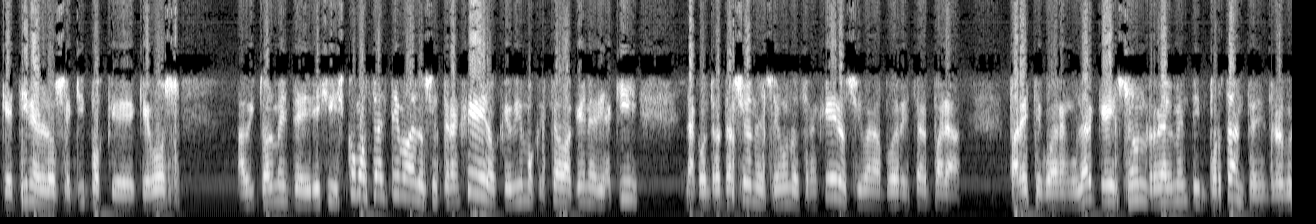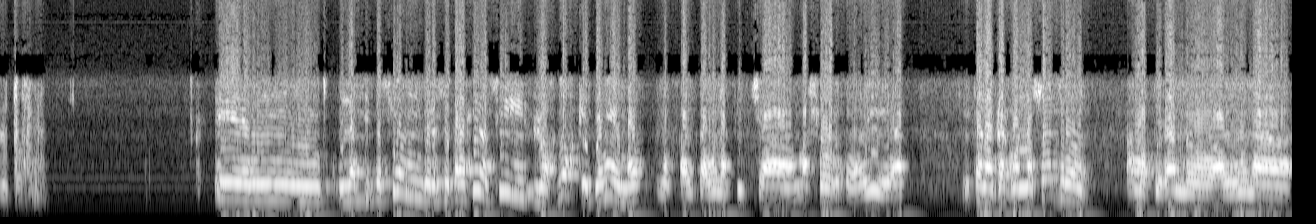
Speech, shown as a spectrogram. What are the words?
que tienen los equipos que, que vos habitualmente dirigís. ¿Cómo está el tema de los extranjeros? Que vimos que estaba Kennedy aquí, la contratación del segundo extranjero, si van a poder estar para, para este cuadrangular, que son realmente importantes dentro del grupo. Eh, la situación de los extranjeros, sí, los dos que tenemos, nos falta una ficha mayor todavía, están acá con nosotros, estamos esperando algunas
